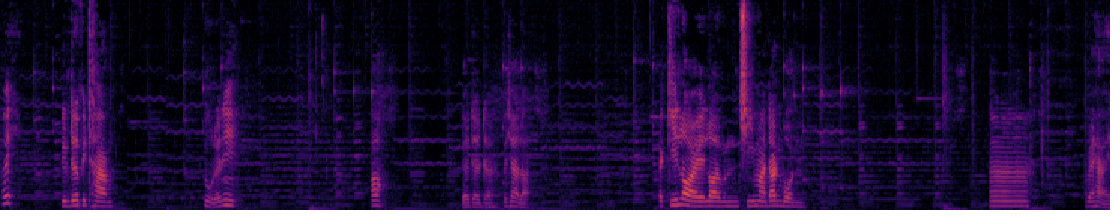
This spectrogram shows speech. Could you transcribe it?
เฮ้ยหรือเดินผิดทาง ถูกแล้วนี่อ้าเดี๋ยวเดี๋ยวเดี๋ยวไม่ใช่ละตะกี้ลอยลอยมันชี้มาด้านบน อ่อไปหาย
